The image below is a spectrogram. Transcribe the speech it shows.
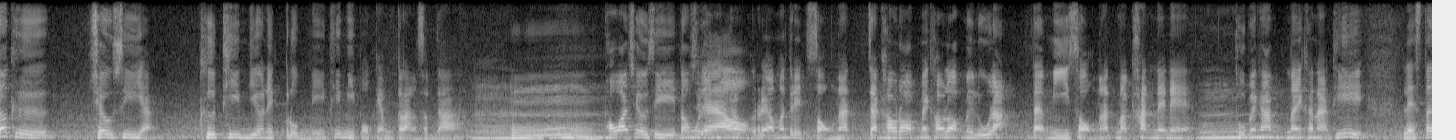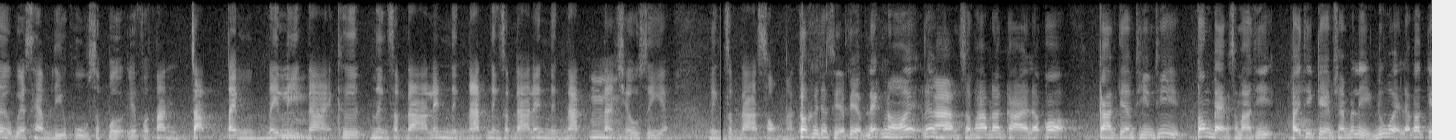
ก็คือเชลซีอะคือทีมเดียวในกลุ่มนี้ที่มีโปรแกรมกลางสัปดาห์อืมเพราะว่าเชลซีต้องเล่นแล้วกับเรอัลมาดริด2นัด จะเข้ารอบไม่เข้ารอบไม่รู้ล่ะ แต่มี 2 นัดมาขั้นแน่อืมๆถูกไหมครับ ในขณะที่เลสเตอร์เวสต์แฮมลิเวอร์พูลสเปอร์เอฟเวอร์ตันจัดเต็มในลีกอืมได้ คือ 1 สัปดาห์เล่น 1 นัด 1 สัปดาห์เล่น 1 นัดอืมแต่เชลซีอะหนึ่งสัปดาห์2นัดก็คือจะเสียเปรียบเล็กน้อยเรื่องของครับสภาพร่างกาย แล้วก็การเตรียมทีมที่ต้องแบ่งสมาธิไปที่เกมแชมเปี้ยนลีกด้วย แล้วก็เก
